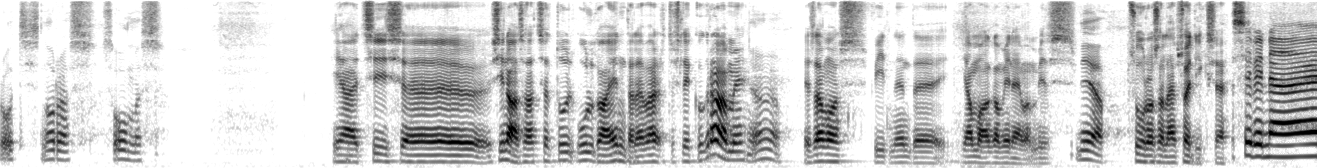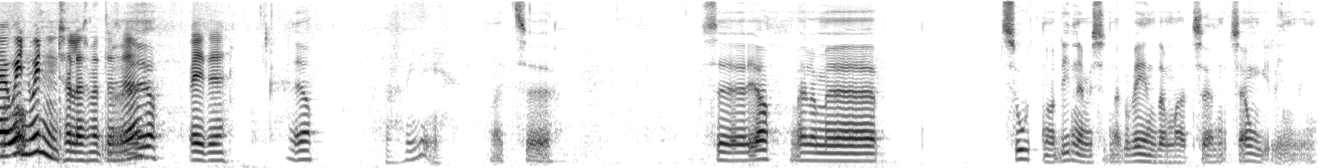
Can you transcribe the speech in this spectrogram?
Rootsis, Norras, Soomes. ja et siis äh, sina saad sealt hulga endale väärtuslikku kraami ja, ja. ja samas viid nende jamaga minema, mis ja. suur osa läheb sodiks, jah? selline win-win selles mõttes jah ja. ja., veidi. jah. nii et see, see jah, me oleme suutnud inimesed nagu veenduma, et see on, see ongi win-win.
